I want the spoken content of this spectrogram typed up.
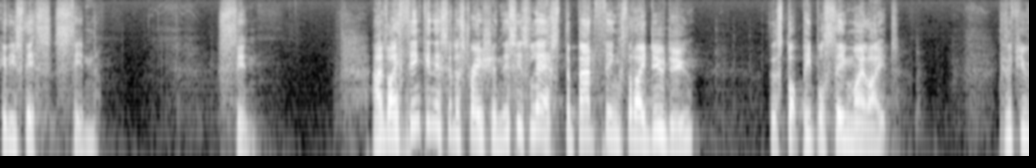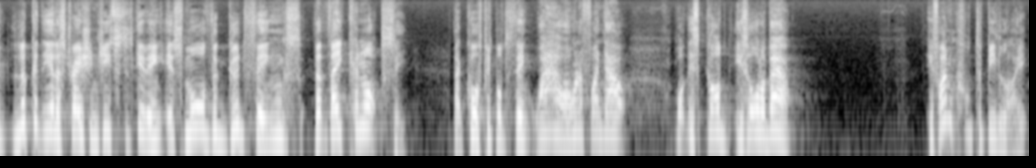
It is this sin sin. And I think in this illustration, this is less the bad things that I do do that stop people seeing my light. Because if you look at the illustration Jesus is giving, it's more the good things that they cannot see that cause people to think, wow, I want to find out what this God is all about. If I'm called to be light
